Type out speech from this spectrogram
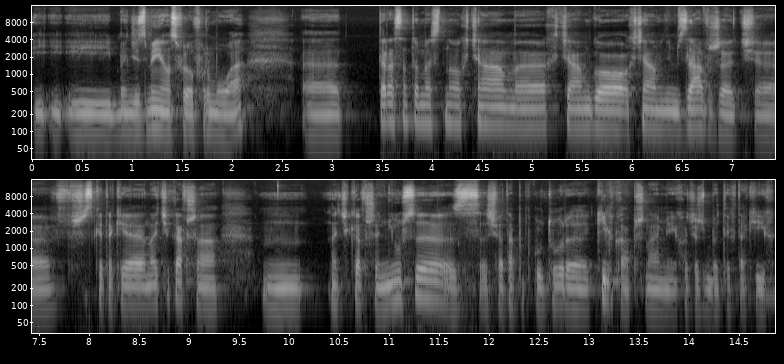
i, i, i będzie zmieniał swoją formułę. Teraz natomiast no, chciałam, e, chciałam, go, chciałam w nim zawrzeć e, wszystkie takie najciekawsze, mm, najciekawsze newsy z świata popkultury, kilka przynajmniej, chociażby tych takich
